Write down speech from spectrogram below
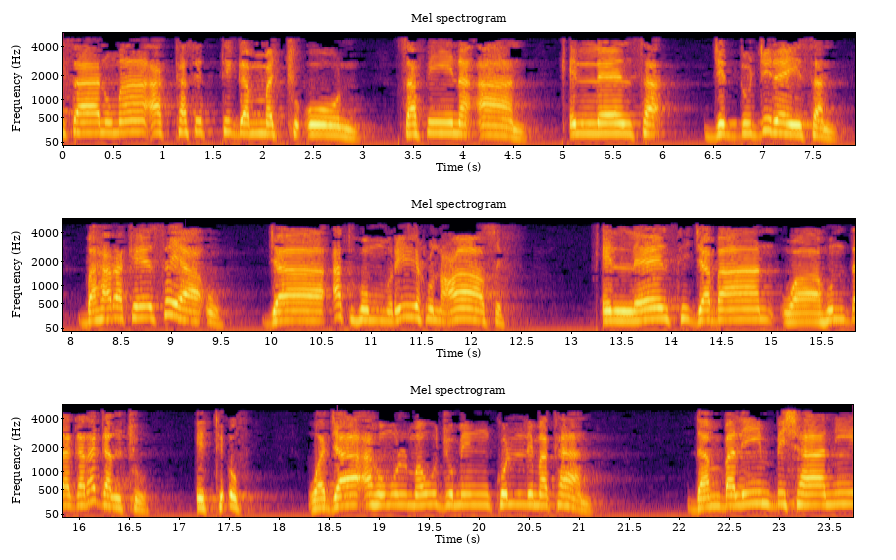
isaanumaa akkasitti gammachu'uun safiina'aan qilleensa jiddu jireeysan bahara keessa yaa'u jaa'athum riixun caasif qilleensi jabaan waa hunda garagalchu itti dhufu. Wajaa'ahum ulmawju min kulli makaan. Dambaliin bishaanii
